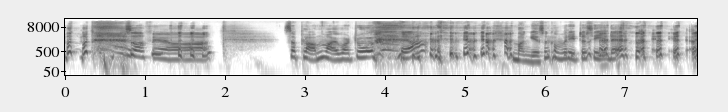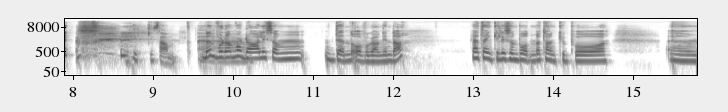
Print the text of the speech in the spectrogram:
Så ja. Så planen var jo bare to. ja. Mange som kommer hit og sier det. Ikke sant. Men hvordan var da liksom den overgangen da? Jeg tenker liksom både med tanke på um,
